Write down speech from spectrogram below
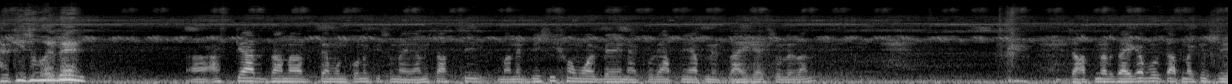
আর কিছু বলবেন? আজকে আর জানার তেমন কোনো কিছু নাই। আমি চাচ্ছি মানে বেশি সময় ব্যয় না করে আপনি আপনার জায়গায় চলে যান। যে আপনার জায়গা বলতে আপনাকে যে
